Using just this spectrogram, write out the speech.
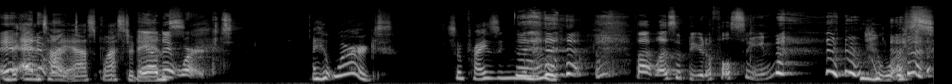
The and anti worked. ass blaster dance. and it worked It worked. Surprisingly enough. that was a beautiful scene it was.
